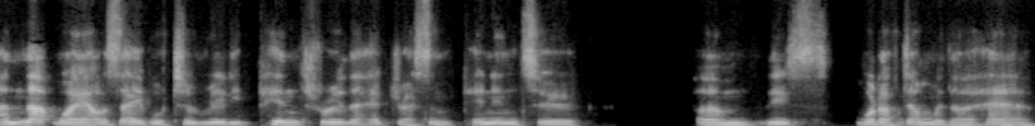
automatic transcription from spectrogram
And that way I was able to really pin through the headdress and pin into um, these, what I've done with her hair.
